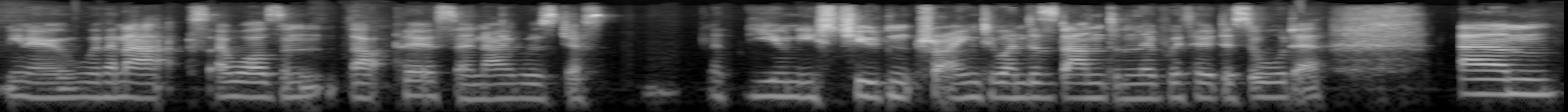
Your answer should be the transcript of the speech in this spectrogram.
you know, with an axe. I wasn't that person. I was just a uni student trying to understand and live with her disorder. Um,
